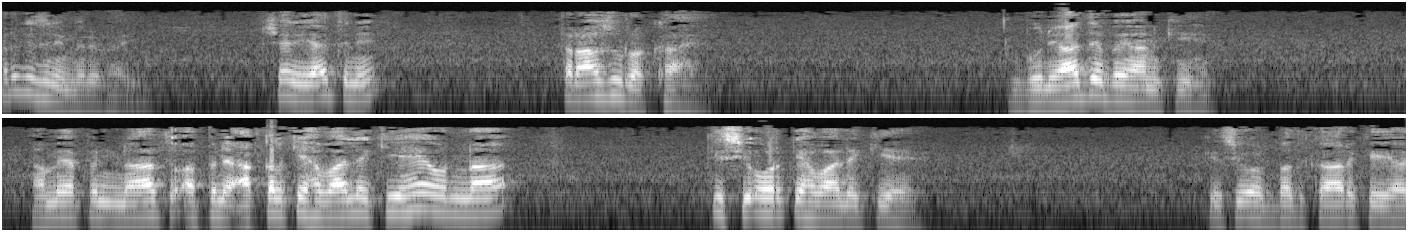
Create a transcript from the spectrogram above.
ہر کسی نہیں میرے بھائی، شریعت نے ترازو رکھا ہے۔ بنیادیں بیان کی ہیں۔ ہمیں اپنے نہ تو اپنے عقل کے حوالے کیے ہیں اور نہ کسی اور کے حوالے کیے ہیں۔ کسی اور بدکار کے یا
